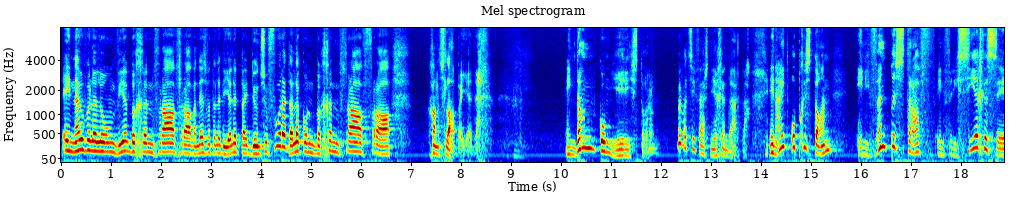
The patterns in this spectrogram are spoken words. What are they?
en nou wil hulle hom weer begin vra vra want dis wat hulle die hele tyd doen. So voordat hulle kon begin vra vra gaan slaap by eerder. En dan kom hierdie storm. Hoor wat sê vers 39. En hy het opgestaan en die wind bestraf en vir die see gesê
